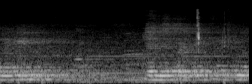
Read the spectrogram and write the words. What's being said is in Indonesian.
kemarin dan seperti itu.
